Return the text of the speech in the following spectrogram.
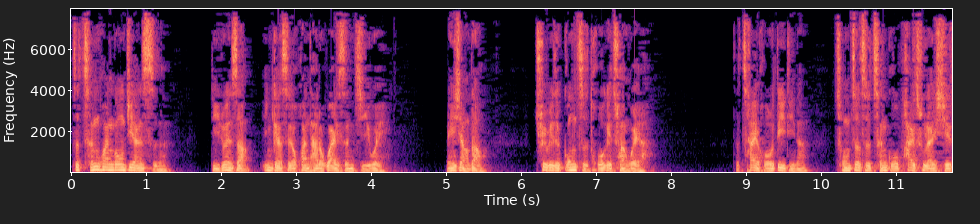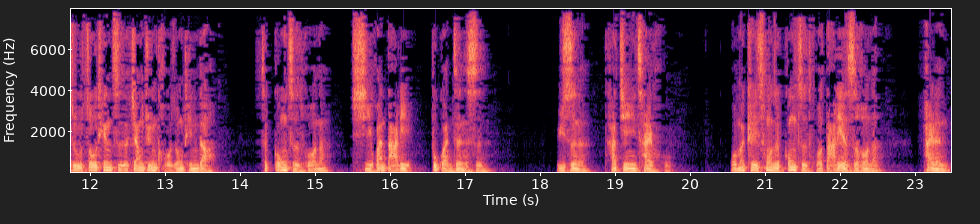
这陈桓公既然死了，理论上应该是要换他的外甥即位，没想到。却被这公子陀给篡位了。这蔡侯弟弟呢，从这次陈国派出来协助周天子的将军口中听到，这公子陀呢喜欢打猎，不管政事。于是呢，他建议蔡侯，我们可以冲着公子陀打猎的时候呢，派人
